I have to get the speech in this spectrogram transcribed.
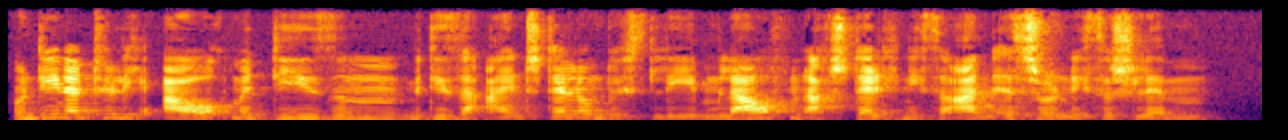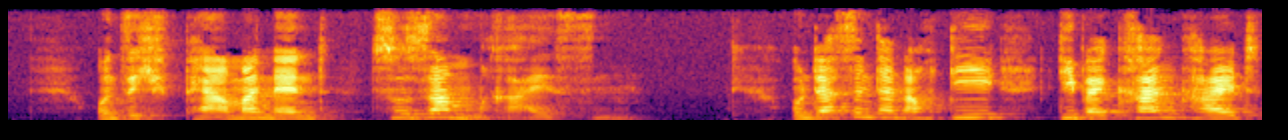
Und die natürlich auch mit diesem, mit dieser Einstellung durchs Leben laufen, ach, stell dich nicht so an, ist schon nicht so schlimm. Und sich permanent zusammenreißen. Und das sind dann auch die, die bei Krankheit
